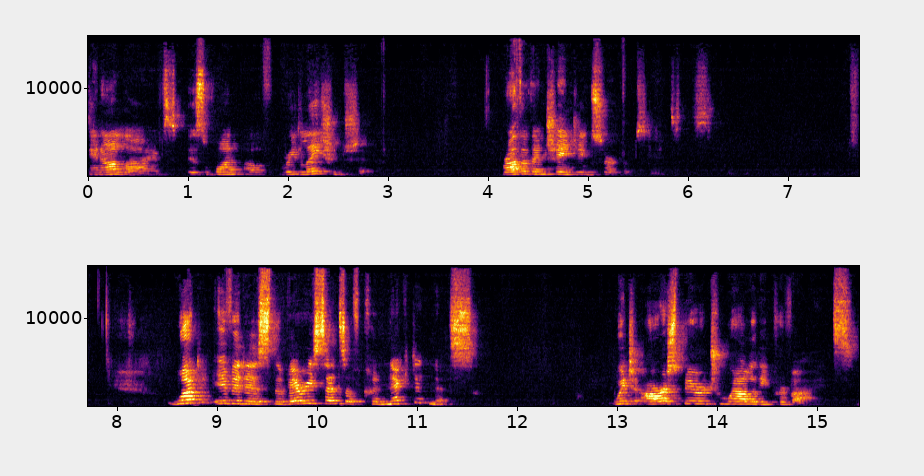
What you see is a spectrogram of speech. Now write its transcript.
in our lives is one of relationship rather than changing circumstances? What if it is the very sense of connectedness which our spirituality provides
